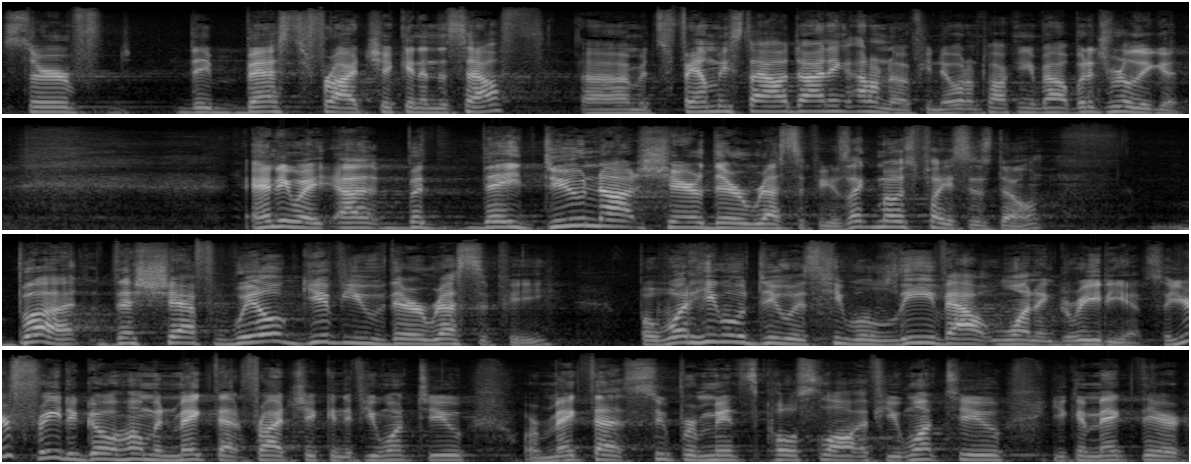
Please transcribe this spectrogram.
serve the best fried chicken in the South. Um, it's family style dining. I don't know if you know what I'm talking about, but it's really good. Anyway, uh, but they do not share their recipes, like most places don't. But the chef will give you their recipe but what he will do is he will leave out one ingredient. So you're free to go home and make that fried chicken if you want to, or make that super minced coleslaw if you want to. You can make their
